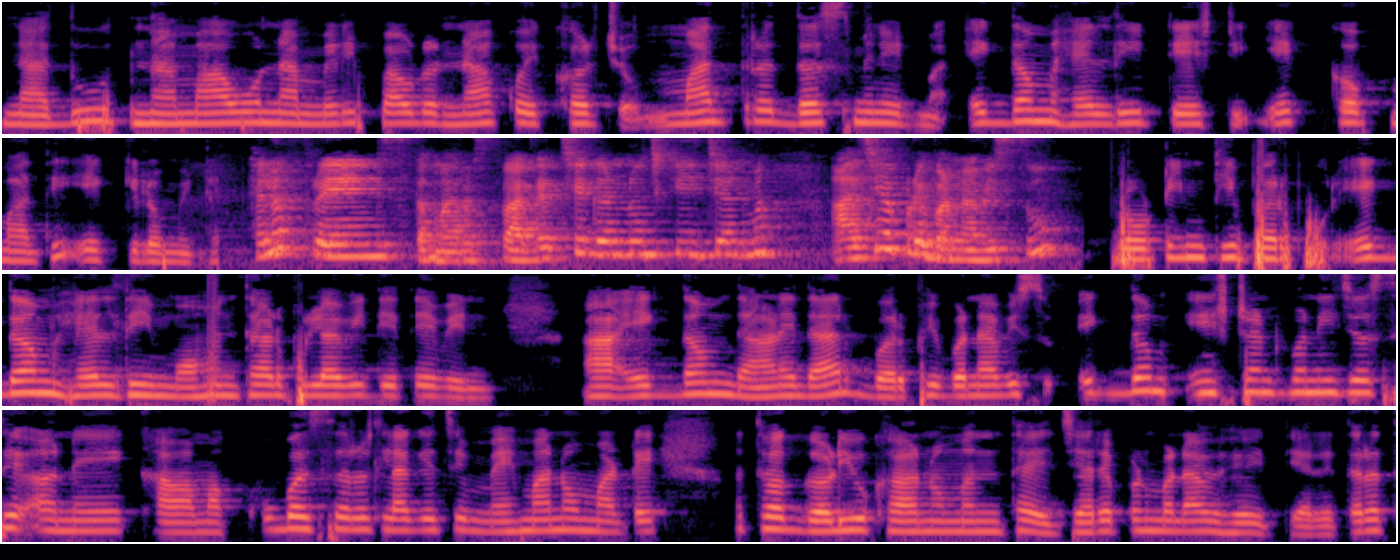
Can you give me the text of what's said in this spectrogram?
ના દૂધ ના માવો ના મિલ્ક પાવડર ના કોઈ ખર્ચો. માત્ર દસ મિનિટમાં. એકદમ હેલ્ધી ટેસ્ટી એક કપમાંથી એક કિલો મીઠાઈ હેલો ફ્રેન્ડ્સ તમારું સ્વાગત છે ઘરનું જ કિચનમાં. આજે આપણે બનાવીશું પ્રોટીનથી ભરપૂર. એકદમ હેલ્ધી મોહનથાળ ભૂલાવી દે તેવી આ એકદમ દાણેદાર બરફી બનાવીશું. એકદમ ઇન્સ્ટન્ટ બની જશે અને ખાવામાં ખૂબ જ સરસ લાગે છે. મહેમાનો માટે અથવા ગળ્યું ખાવાનું મન થાય જ્યારે પણ બનાવ્યું હોય ત્યારે તરત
